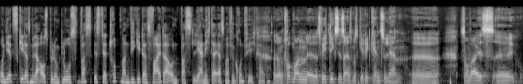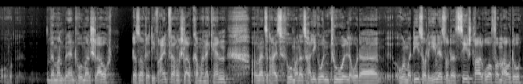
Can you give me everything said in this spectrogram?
Und jetzt geht das mit der Ausbildung los. Was ist der Truppmann? Wie geht das weiter? Und was lerne ich da erstmal für Grundfähigkeiten? Also ein Truppmann, äh, das Wichtigste ist erstmal das Gerät kennenzulernen. Äh, dass man weiß, äh, wenn man benennt, hol man einen Schlauch, das ist noch relativ einfach, ein Schlauch kann man erkennen. Aber wenn es dann heißt, hol mal das Halligon-Tool oder hol mal dies oder jenes oder das C-Strahlrohr vom Auto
